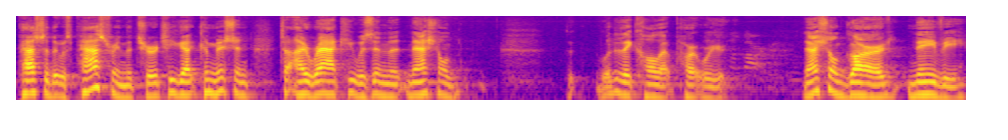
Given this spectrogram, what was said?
pastor that was pastoring the church, he got commissioned to Iraq. He was in the national, what do they call that part where you're? National Guard, Navy,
